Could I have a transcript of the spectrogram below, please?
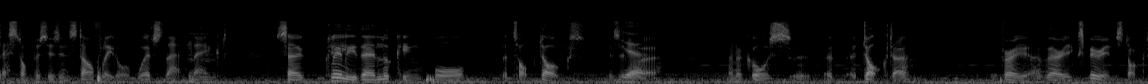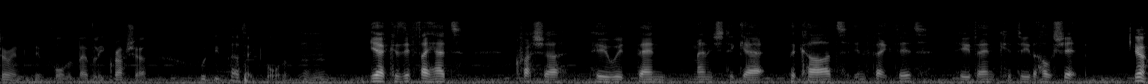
best officers in Starfleet, or words to that Mhm. effect. So clearly they're looking for the top dogs, as it Yeah. were. And of course, a, a, doctor, a very a very experienced doctor in, in form of Beverly Crusher, would be perfect for them. Mhm. Yeah, because if they had Crusher, who would then manage to get Picard infected, who then could do the whole ship. Yeah,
